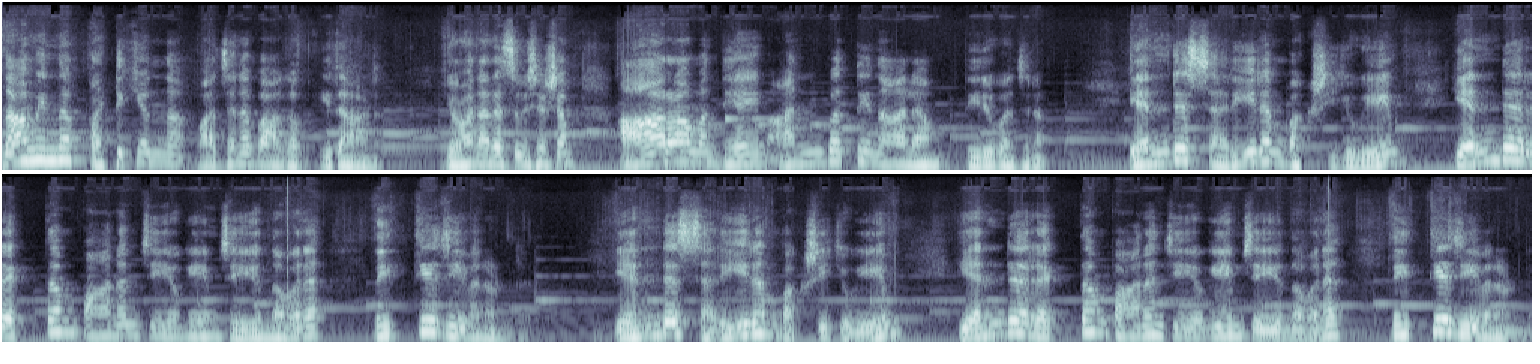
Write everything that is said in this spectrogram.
നാം ഇന്ന് പഠിക്കുന്ന വചനഭാഗം ഇതാണ്. യോഹനാന സുവിശേഷം ആറാം അധ്യായം അൻപത്തിനാലാം തിരുവചനം. എന്റെ ശരീരം ഭക്ഷിക്കുകയും എന്റെ രക്തം പാനം ചെയ്യുകയും ചെയ്യുന്നവന് നിത്യജീവനുണ്ട്. എന്റെ ശരീരം ഭക്ഷിക്കുകയും എന്റെ രക്തം പാനം ചെയ്യുകയും ചെയ്യുന്നവന് നിത്യജീവനുണ്ട്.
